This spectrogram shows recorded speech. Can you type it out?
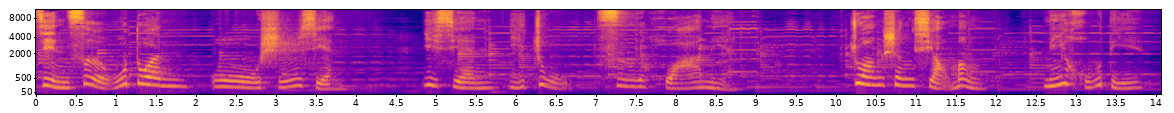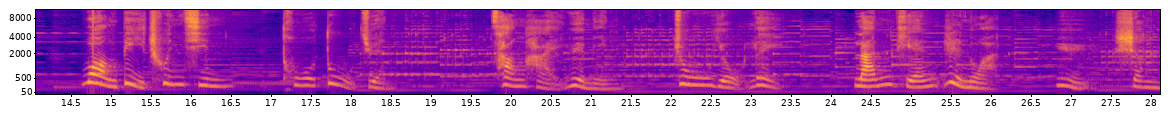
锦瑟无端五十弦，一弦一柱思华年。庄生晓梦迷蝴蝶，望帝春心托杜鹃。沧海月明珠有泪。蓝田日暖玉生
